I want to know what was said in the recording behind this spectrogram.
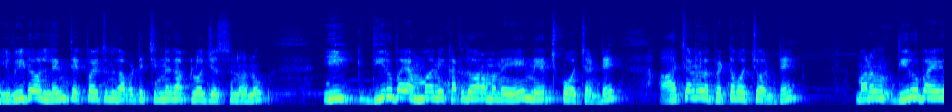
ఈ వీడియో లెంత్ ఎక్కువైతుంది కాబట్టి చిన్నగా క్లోజ్ చేస్తున్నాను. ఈ ధీరుభాయ్ అంబానీ కథ ద్వారా మనం ఏం నేర్చుకోవచ్చు అంటే ఆచరణలో పెట్టవచ్చు అంటే మనం ధీరుభాయ్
